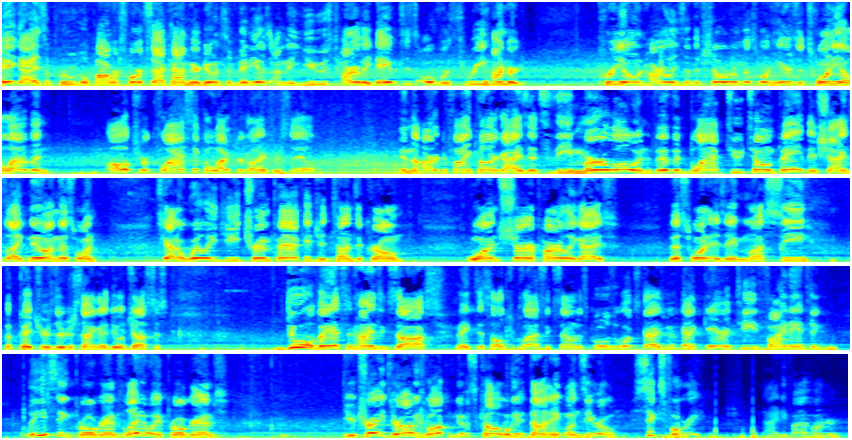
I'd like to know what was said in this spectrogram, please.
Hey guys, ApprovalPowerSports.com here doing some videos on the used Harley Davidsons. Over 300 pre-owned Harleys in the showroom. This one here is a 2011 Ultra Classic Electra Glide for sale. In the hard to find color, guys, it's the Merlot and Vivid Black two-tone paint that shines like new on this one. It's got a Willie G trim package and tons of chrome. One sharp Harley, guys. This one is a must-see. The pictures, they're just not going to do it justice dual Vance and Hines exhaust make this ultra classic sound as cool as it looks, guys. We've got guaranteed financing, leasing programs, layaway programs. Your trades are always welcome. Give us a call. We'll get it done. 810 648 9500.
